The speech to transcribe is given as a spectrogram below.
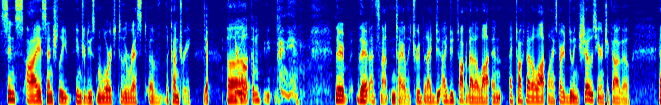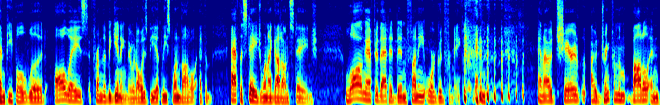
since I essentially introduced Malort to the rest of the country, Yep. You're uh, welcome. there there that's not entirely true, but I do I do talk about it a lot and I talked about it a lot when I started doing shows here in Chicago. And people would always from the beginning, there would always be at least one bottle at the at the stage when I got on stage. Long after that had been funny or good for me. And and I would share I would drink from the bottle and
